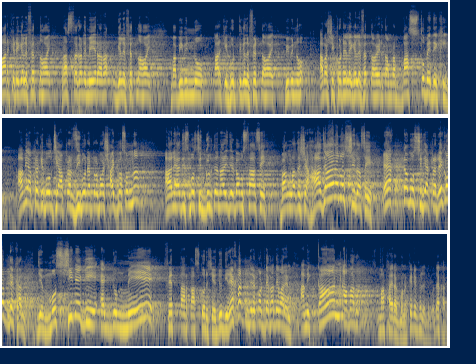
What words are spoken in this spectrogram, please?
মার্কেটে গেলে ফেতনা হয়, রাস্তাঘাটে মেয়েরা গেলে ফেতনা হয় বা বিভিন্ন পার্কে ঘুরতে গেলে ফেতনা হয়, বিভিন্ন আবাসিক হোটেলে গেলে ফেতনা হয়, এটা তো আমরা বাস্তবে দেখি। আমি আপনাকে বলছি, আপনার জীবন আপনার বয়স ষাট বছর না? আলে হাদিস মসজিদগুলোতে নারীদের ব্যবস্থা আছে, বাংলাদেশে হাজার মসজিদ আছে, একটা মসজিদে একটা রেকর্ড দেখান যে মসজিদে গিয়ে একজন মেয়ে ফেত্তার কাজ করেছে। যদি রেকর্ড রেকর্ড দেখাতে পারেন, আমি কান আমার মাথায় রাখব না, কেটে ফেলে দেবো, দেখান।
